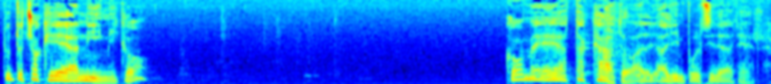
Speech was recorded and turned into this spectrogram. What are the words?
tutto ciò che è animico, come è attaccato agli impulsi della terra.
